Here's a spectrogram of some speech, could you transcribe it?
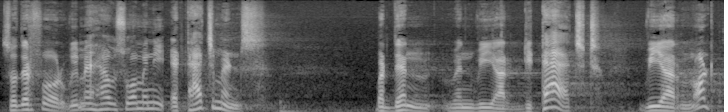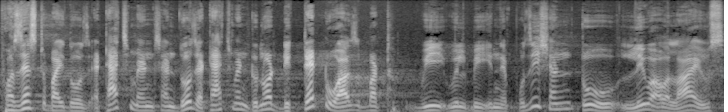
So, therefore, we may have so many attachments, but then when we are detached, we are not possessed by those attachments, and those attachments do not dictate to us, but we will be in a position to live our lives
